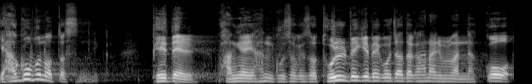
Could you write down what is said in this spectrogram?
야곱은 어떻습니까? 베델 광야의 한 구석에서 돌베개 베고 자다가 하나님을 만났고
